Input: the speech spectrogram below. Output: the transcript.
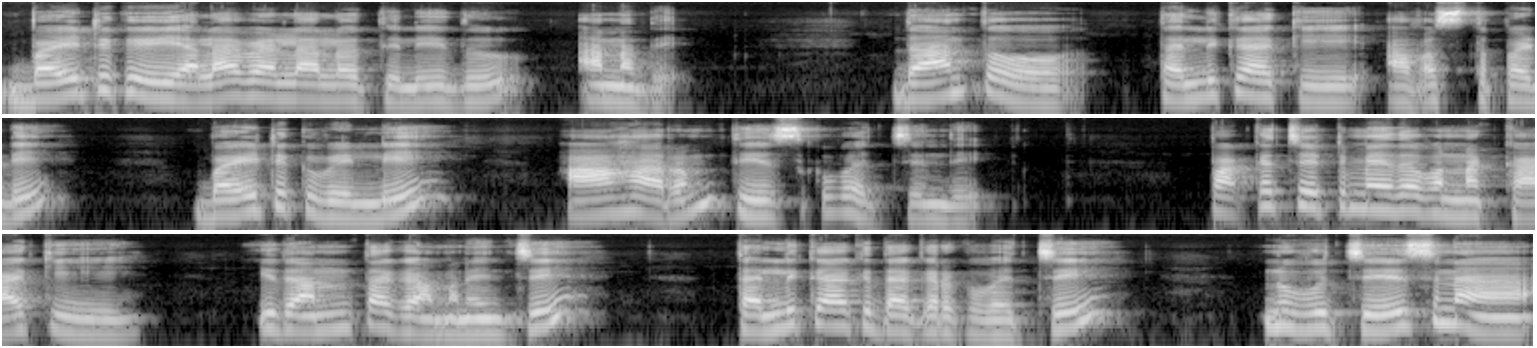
బయటకు ఎలా వెళ్ళాలో తెలియదు అన్నది. దాంతో తల్లికాకి అవస్థపడి బయటకు వెళ్ళి ఆహారం తీసుకువచ్చింది. పక్క చెట్టు మీద ఉన్న కాకి ఇదంతా గమనించి తల్లి కాకి దగ్గరకు వచ్చి నువ్వు చేసిన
